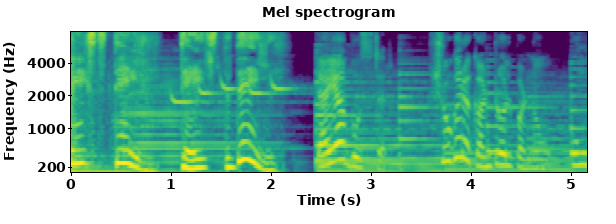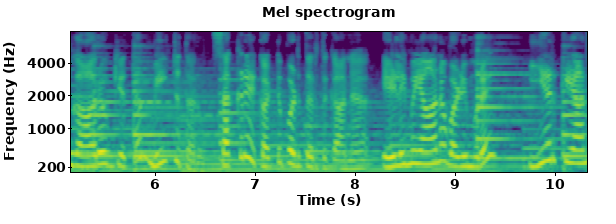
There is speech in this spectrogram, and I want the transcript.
Taste Daily. Taste the Daily. Dia booster சுகரை கண்ட்ரோல் பண்ணும். உங்க ஆரோக்கியத்தை மீட்டு தரும். சர்க்கரையை கட்டுப்படுத்துறதுக்கான எளிமையான வழிமுறை இயற்கையான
